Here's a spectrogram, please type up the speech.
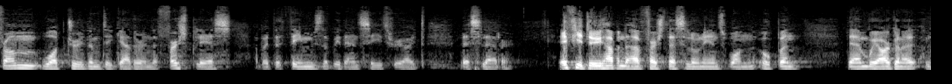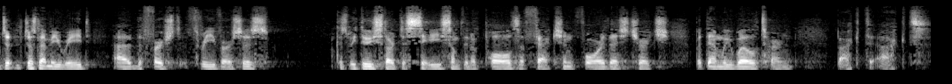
from what drew them together in the first place about the themes that we then see throughout this letter? If you do happen to have 1 Thessalonians 1 open, then we are going to just let me read uh, the first three verses because we do start to see something of Paul's affection for this church, but then we will turn back to Acts.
